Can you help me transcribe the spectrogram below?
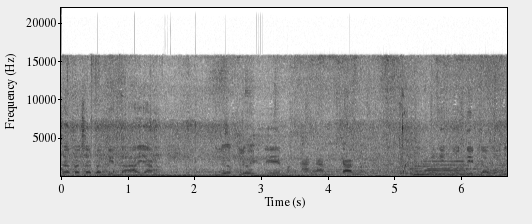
sahabat-sahabat kita yang beliau-beliau ini mengangankan mengikuti dawuhnya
